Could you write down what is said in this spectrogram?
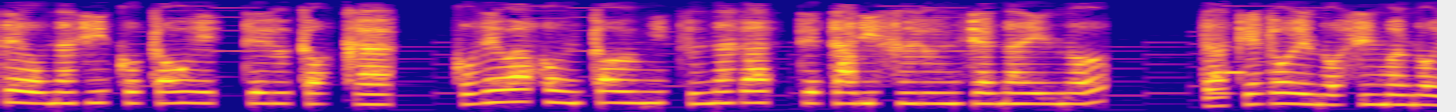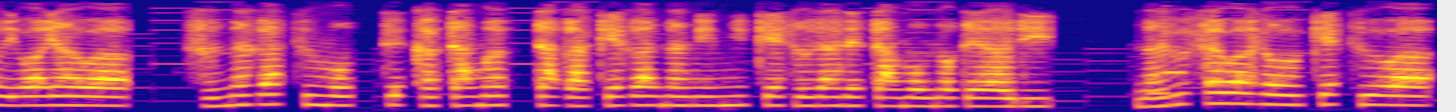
で同じことを言ってるとか、これは本当に繋がってたりするんじゃないの？だけど江ノ島の岩屋は、砂が積もって固まった崖が波に削られたものであり、鳴沢氷結は、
